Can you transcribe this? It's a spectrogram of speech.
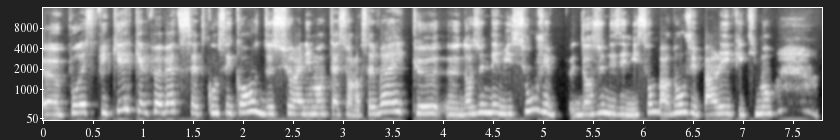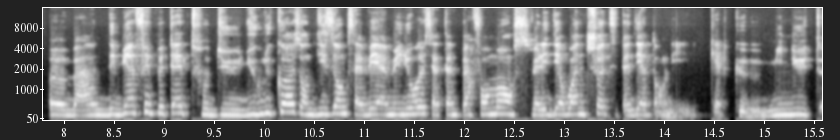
euh, pour expliquer quelle peut être cette conséquence de suralimentation. Alors c'est vrai que euh, dans une des émissions, dans une des émissions, pardon, j'ai parlé effectivement euh, ben, des bienfaits peut-être du, glucose en disant que ça avait amélioré certaines performances, je dire one shot, c'est-à-dire dans les quelques minutes,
